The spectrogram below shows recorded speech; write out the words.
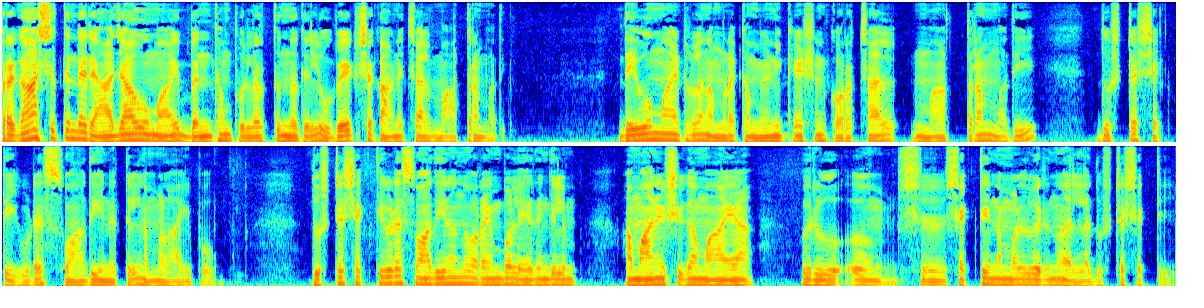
പ്രകാശത്തിന്റെ രാജാവുമായി ബന്ധം പുലർത്തുന്നതിൽ ഉപേക്ഷ കാണിച്ചാൽ മാത്രം മതി. ദൈവവുമായിട്ടുള്ള നമ്മുടെ കമ്മ്യൂണിക്കേഷൻ കുറച്ചാൽ മാത്രം മതി. ദുഷ്ടശക്തിയുടെ സ്വാധീനത്തിൽ നമ്മളായി പോകും ദുഷ്ടശക്തിയുടെ സ്വാധീനം എന്ന് പറയുമ്പോൾ ഏതെങ്കിലും അമാനുഷികമായ ഒരു ശക്തി നമ്മൾ വരുന്നതല്ല ദുഷ്ടശക്തി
